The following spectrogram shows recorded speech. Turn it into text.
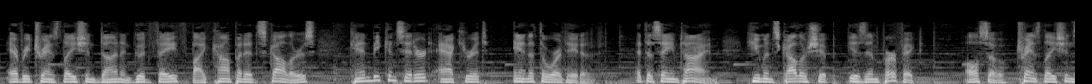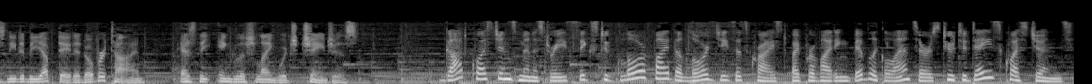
Every translation done in good faith by competent scholars can be considered accurate and authoritative. At the same time, human scholarship is imperfect. Also, translations need to be updated over time as the English language changes. Got Questions Ministry seeks to glorify the Lord Jesus Christ by providing biblical answers to today's questions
